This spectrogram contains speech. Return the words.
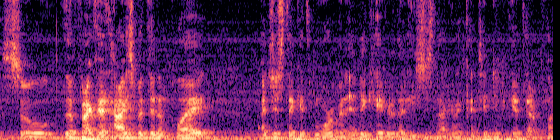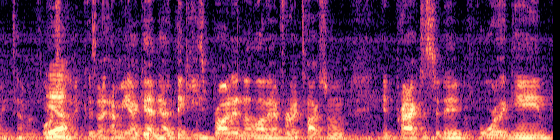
is. So the fact that Highsmith didn't play, I just think it's more of an indicator that he's just not going to continue to get that playing time. Unfortunately, because I, I mean, again, I think he's brought in a lot of effort. I talked to him in practice today before the game.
